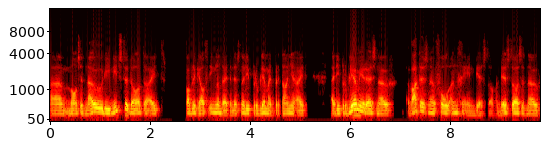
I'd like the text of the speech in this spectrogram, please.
Um maar ons het nou die nuutste data uit Public Health England uit en dis nou die probleem uit Brittanje uit. Uit die probleem hier is nou wat is nou vol ingeënt deesdae? Want deesdae is dit nou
